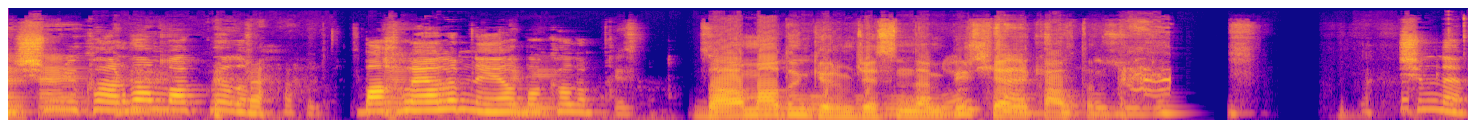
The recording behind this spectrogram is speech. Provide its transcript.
Ee, şimdi yukarıdan bakmayalım. Baklayalım ne ya bakalım. Damadın görümcesinden bir çeyrek altın. Şimdi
